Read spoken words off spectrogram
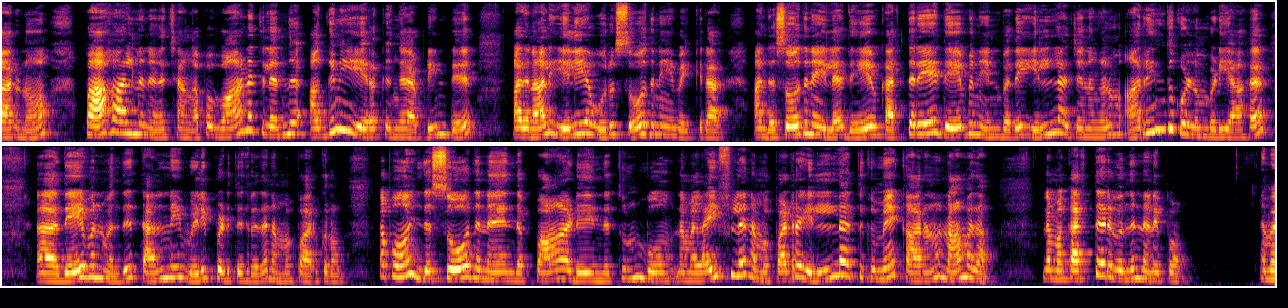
காரணம் பாகால்னு நினச்சாங்க. அப்போ வானத்திலேருந்து அக்னியை இறக்குங்க அப்படின்ட்டு அதனால் எளிய ஒரு சோதனையை வைக்கிறார். அந்த சோதனையில் தேவ் கர்த்தரே தேவன் என்பதை எல்லா ஜனங்களும் அறிந்து கொள்ளும்படியாக தேவன் வந்து தன்னை வெளிப்படுத்துகிறத நம்ம பார்க்குறோம். அப்போது இந்த சோதனை இந்த பாடு இந்த துன்பம் நம்ம லைஃப்பில் நம்ம படுற எல்லாத்துக்குமே காரணம் நாம தான். நம்ம கர்த்தர் வந்து நினைப்போம். நம்ம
